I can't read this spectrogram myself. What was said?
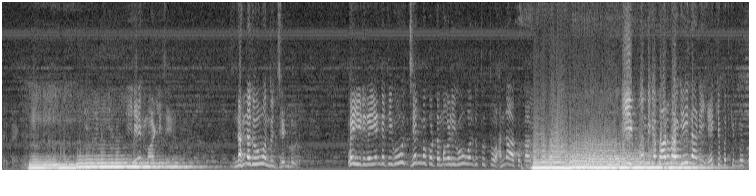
ತಿರ್ಕೊಂಡು ನನ್ನದು ಒಂದು ಜನ್ಮವೇ. ಕೈ ಹಿಡಿದ ಹೆಂಡತಿಗೂ ಜನ್ಮ ಕೊಟ್ಟ ಮಗಳಿಗೂ ಒಂದು ತುತ್ತು ಅನ್ನ ಹಾಕೋಕ್ಕಾಗ ಈ ಭೂಮಿಗೆ ಭಾರವಾಗಿ ನಾನು ಏಕೆ ಬದುಕಿರ್ಬೇಕು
